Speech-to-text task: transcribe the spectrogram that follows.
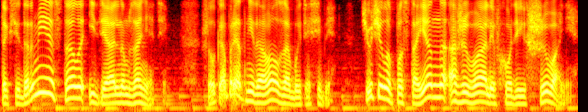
таксидермия стала идеальным занятием. Шелкопряд не давал забыть о себе. Чучела постоянно оживали в ходе их сшивания.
